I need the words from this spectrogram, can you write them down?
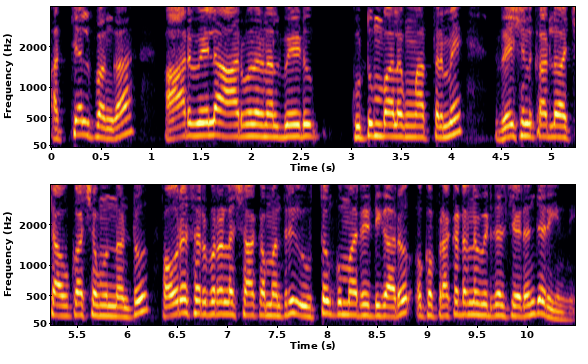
అత్యల్పంగా ఆరు వేల ఆరు వందల నలభై ఏడు కుటుంబాలకు మాత్రమే రేషన్ కార్డులు వచ్చే అవకాశం ఉందంటూ పౌర సరఫరాల శాఖ మంత్రి ఉత్తమ్ కుమార్ రెడ్డి గారు ఒక ప్రకటన విడుదల చేయడం జరిగింది.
